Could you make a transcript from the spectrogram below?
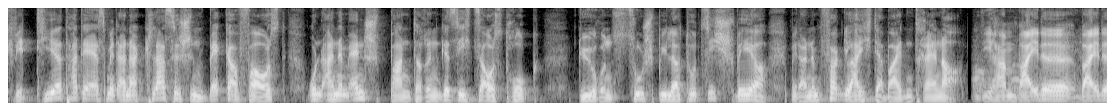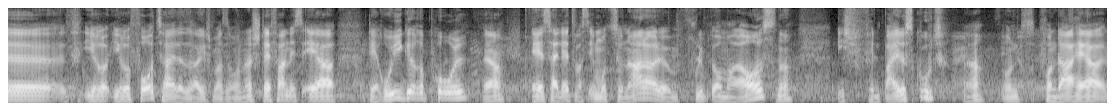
Quittiert hat er es mit einer klassischen Bäckerfaust und einem entspannteren Gesichtsausdruck. Dürens Zuspieler tut sich schwer mit einem Vergleich der beiden Trainer. Die haben beide, beide ihre, ihre Vorteile, sage ich mal so. Ne? Stefan ist eher der ruhigere Pol. Ja? Er ist halt etwas emotionaler, der flippt auch mal aus. Ne? Ich finde beides gut. Ja? Und von daher,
